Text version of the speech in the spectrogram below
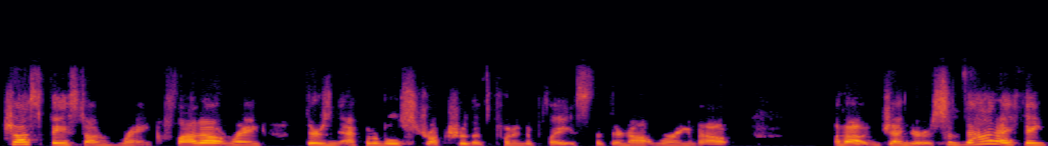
just based on rank, flat out rank, there's an equitable structure that's put into place that they're not worrying about about gender. So that I think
